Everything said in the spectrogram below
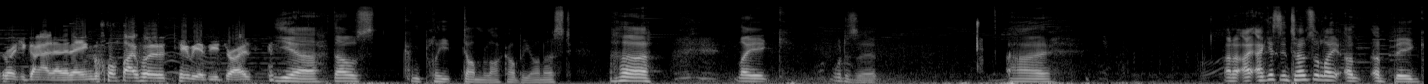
Where you got at that angle. I would taken me a few tries. yeah, that was complete dumb luck. I'll be honest. Uh, like, what is it? Uh, I, I, I guess in terms of like a, a big,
